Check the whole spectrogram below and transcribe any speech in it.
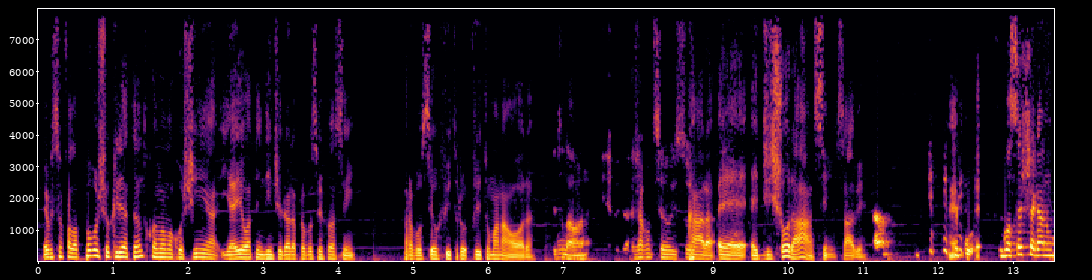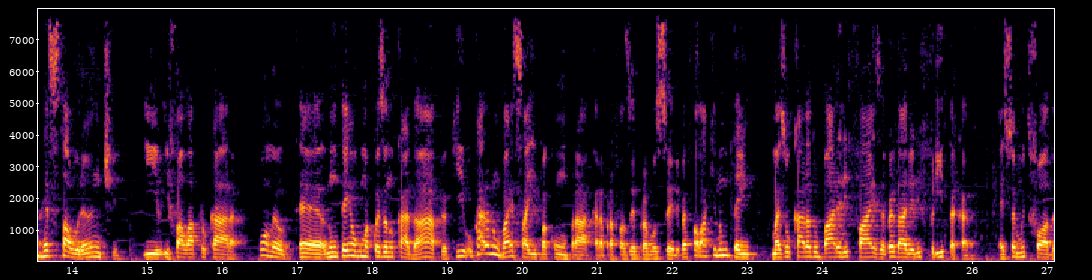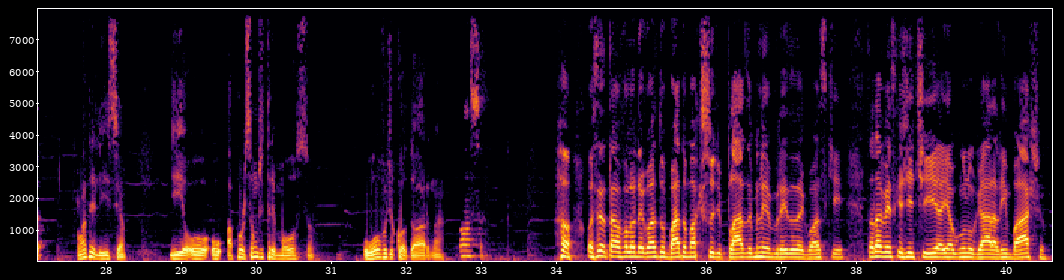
Aí você fala, poxa, eu queria tanto comer uma coxinha. E aí o atendente olha para você e fala assim: para você eu frito, frito uma na hora. Frito na hora. Já aconteceu isso. Cara, é, é de chorar, assim, sabe? É. Tipo, se você chegar num restaurante e, e falar pro cara, pô, meu, é, não tem alguma coisa no cardápio aqui, o cara não vai sair para comprar, cara, para fazer para você. Ele vai falar que não tem. Mas o cara do bar, ele faz, é verdade, ele frita, cara. Isso é muito foda. Uma delícia. E o, o, a porção de tremoço, o ovo de codorna. Nossa. Você tava falando negócio do bar do Maxud Plaza, eu me lembrei do negócio que toda vez que a gente ia em algum lugar ali embaixo,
